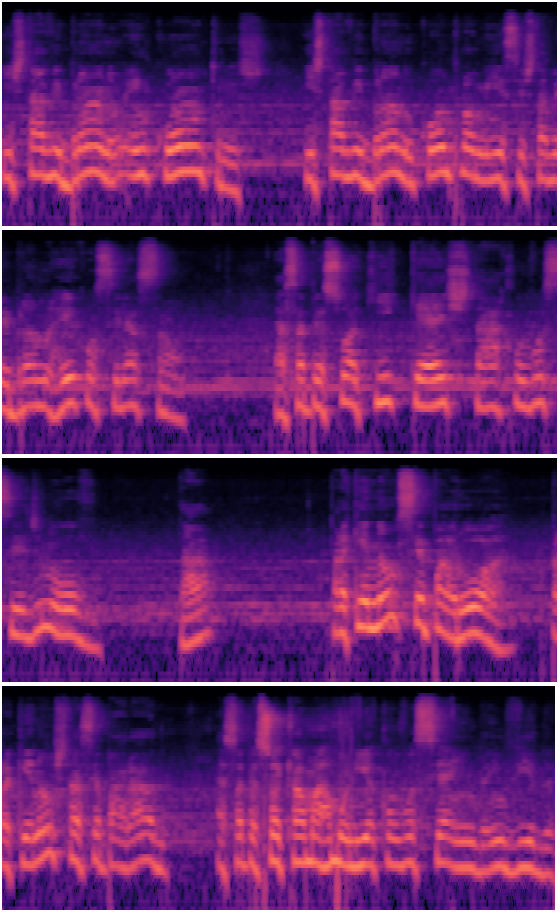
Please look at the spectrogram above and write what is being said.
está vibrando encontros, está vibrando compromisso, está vibrando reconciliação. Essa pessoa aqui quer estar com você de novo, tá? Para quem não separou, para quem não está separado, essa pessoa quer uma harmonia com você ainda, em vida.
